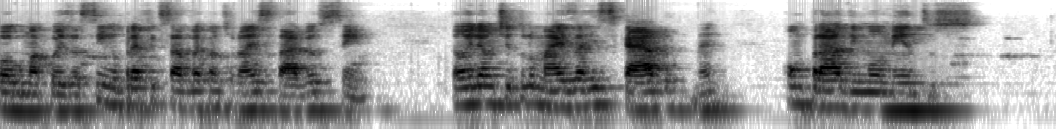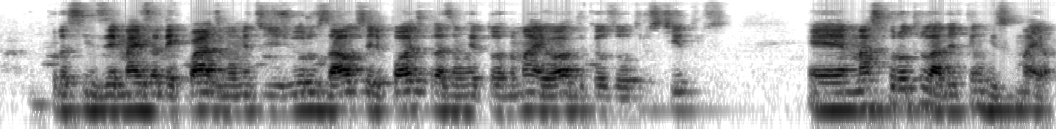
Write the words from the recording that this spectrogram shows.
ou alguma coisa assim, o pré-fixado vai continuar estável sempre. Então ele é um título mais arriscado, né? comprado em momentos por assim dizer, mais adequados, momentos de juros altos, ele pode trazer um retorno maior do que os outros títulos, é, mas, por outro lado, ele tem um risco maior.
